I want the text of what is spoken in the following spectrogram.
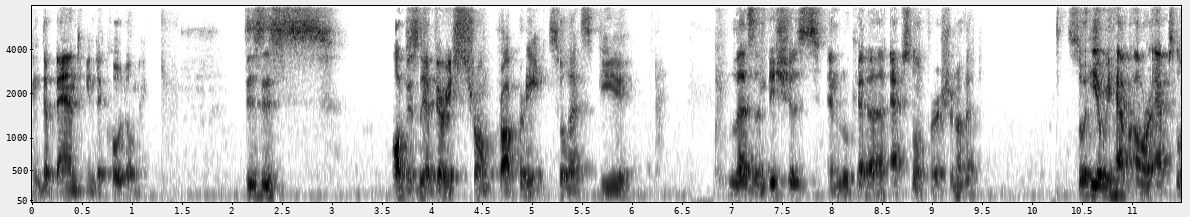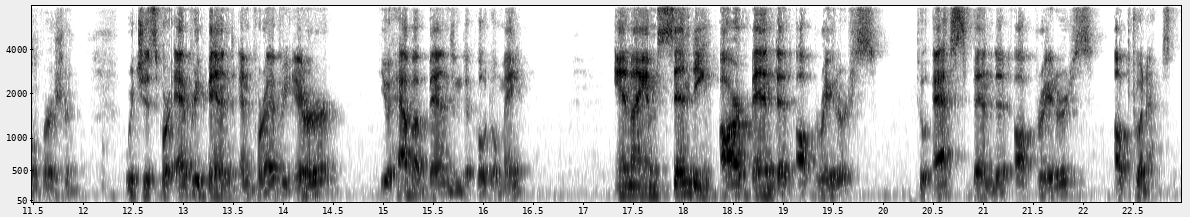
in the band in the codomain. This is obviously a very strong property. So let's be less ambitious and look at an epsilon version of it. So here we have our epsilon version, which is for every band and for every error, you have a band in the codomain. And I am sending R banded operators to S banded operators up to an epsilon.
